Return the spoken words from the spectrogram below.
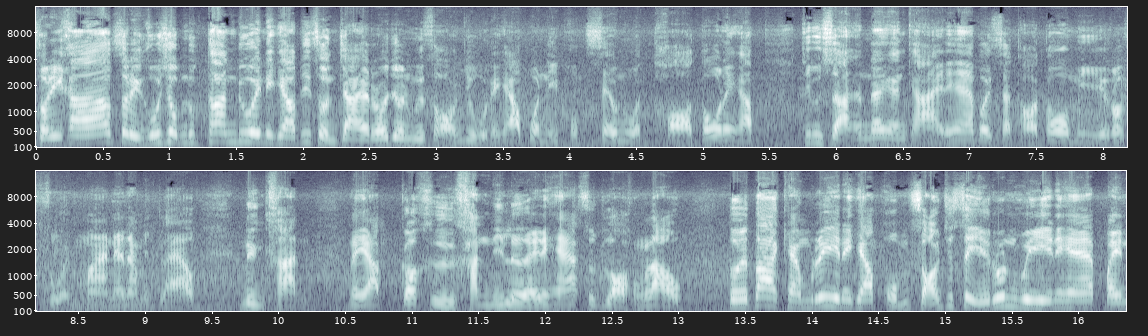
สวัสดีครับ สวัสดีคุณผู้ชมทุกท่านด้วยนะครับที่สนใจรถยนต์มือสองอยู่นะครับ วันนี้ผมเซลล์หนวดทอโต้นะครับ ที่ปรึกษาทางด้านการขายนะฮะบริษัททอโต้มีรถสวยมาแนะนำอีกแล้ว 1 คันนะครับก็คือคันนี้เลยนะฮะสุดหล่อของเรา Toyota Camry นะครับผม 2.4 รุ่น V นะฮะเป็น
